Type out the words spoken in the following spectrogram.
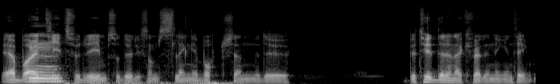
Är jag bara Mm. ett tidsfördriv så du liksom slänger bort sen när du Betydde den här kvällen ingenting?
